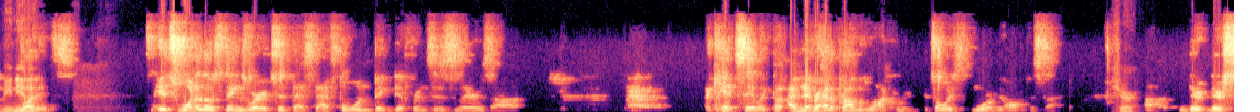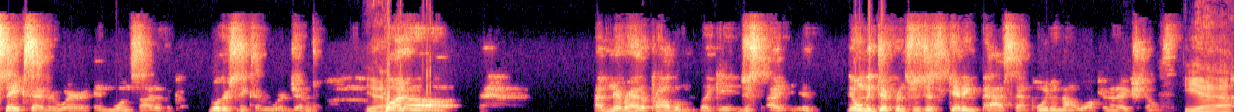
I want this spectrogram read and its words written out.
Me neither. but it's it's one of those things where it's just that's that's the one big difference is there's uh i can't say like the, i've never had a problem with locker room it's always more of the office side Sure. there, there's snakes everywhere in one side of the well there's snakes everywhere in general Yeah. but uh i've never had a problem like it just i it, the only difference was just getting past that point of not walking on eggshells Yeah.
